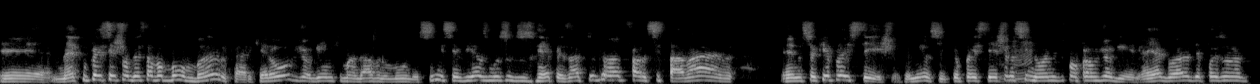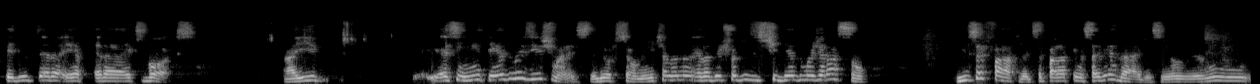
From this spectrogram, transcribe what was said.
É, na época o PlayStation 2 estava bombando, cara, que era o videogame que mandava no mundo, assim, você via as músicas dos rappers lá, tudo lá fala, citava, ah, é, não sei o que PlayStation, entendeu? Assim, porque o PlayStation era uhum. sinônimo de comprar um videogame. Aí agora, depois de um período, era, era Xbox. Aí, assim, Nintendo não existe mais, entendeu? Oficialmente, ela, ela deixou de existir dentro de uma geração. Isso é fato, né? De você parar a pensar é verdade. Assim, eu, eu não,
